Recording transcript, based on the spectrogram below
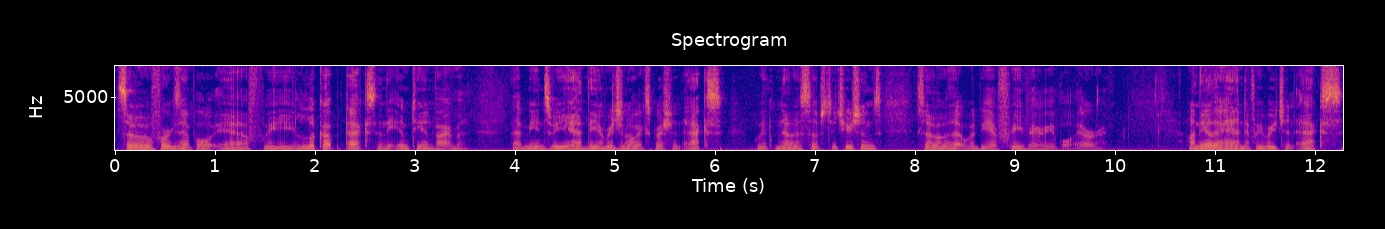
So for example, if we look up x in the empty environment, that means we had the original expression x with no substitutions, so that would be a free variable error. On the other hand, if we reach an x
